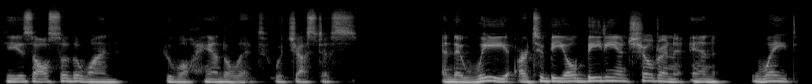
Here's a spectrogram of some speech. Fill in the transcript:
He is also the one who will handle it with justice and that we are to be obedient children and wait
